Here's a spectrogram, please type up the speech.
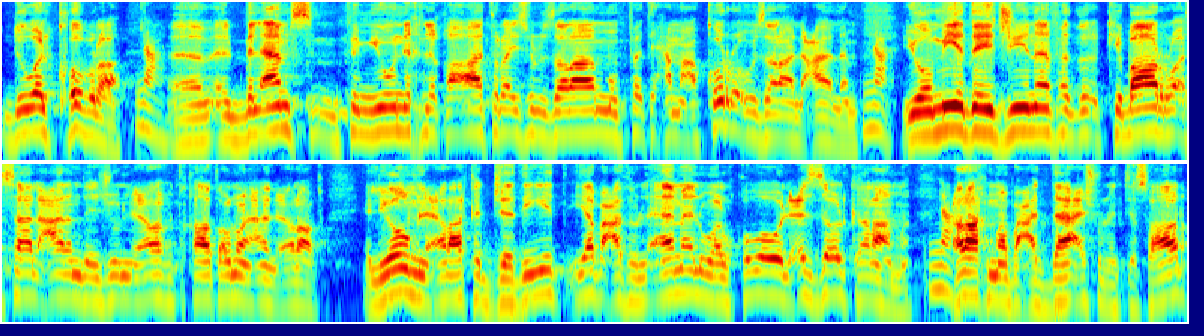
دول كبرى نعم. آه، بالأمس في ميونخ لقاءات رئيس الوزراء منفتحة مع كل وزراء العالم نعم. يوميا يجينا كبار رؤساء العالم يجون العراق يتقاطعون عن العراق اليوم العراق الجديد يبعث الأمل والقوة والعزة والكرامة نعم. عراق ما بعد داعش والانتصار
